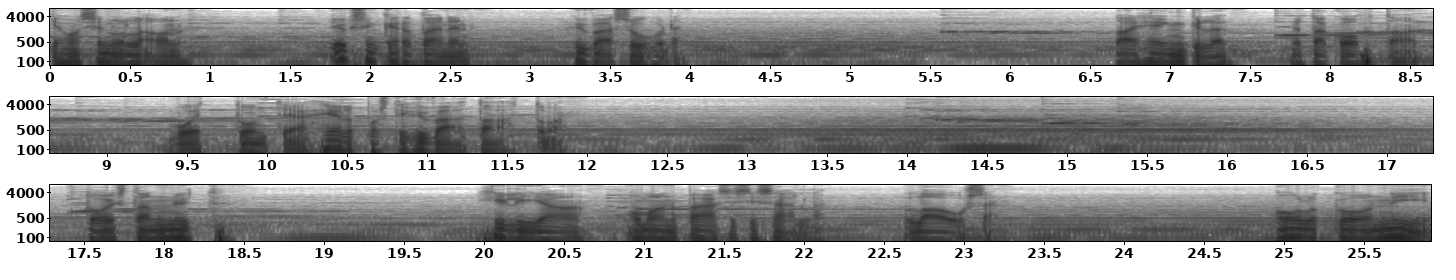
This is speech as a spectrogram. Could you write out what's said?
johon sinulla on yksinkertainen hyvä suhde. Tai henkilö, jota kohtaan voit tuntea helposti hyvää tahtoa. Toistan nyt hiljaa oman pääsi sisällä lause. Olkoon niin,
